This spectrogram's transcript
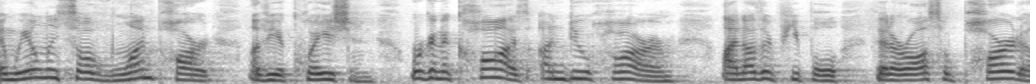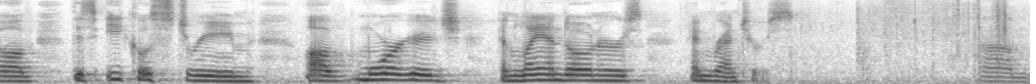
and we only solve one part of the equation, we're going to cause undue harm on other people that are also part of this eco stream of mortgage and landowners and renters. Um,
